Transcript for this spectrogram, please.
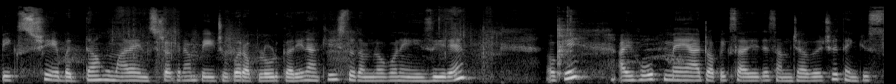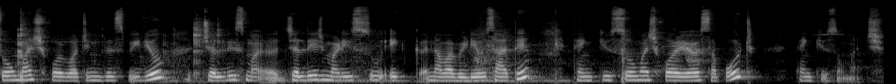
પિક્સ છે એ બધા હું મારા ઇન્સ્ટાગ્રામ પેજ ઉપર અપલોડ કરી નાખીશ, તો તમને લોકોને ઇઝી રહે. ઓકે આઈ હોપ મેં આ ટોપિક સારી રીતે સમજાવ્યો છે. Thank you so much for watching this video જલ્દી જલ્દી જ મળીશું એક નવા વીડિયો સાથે. Thank you so much for your support thank you so much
